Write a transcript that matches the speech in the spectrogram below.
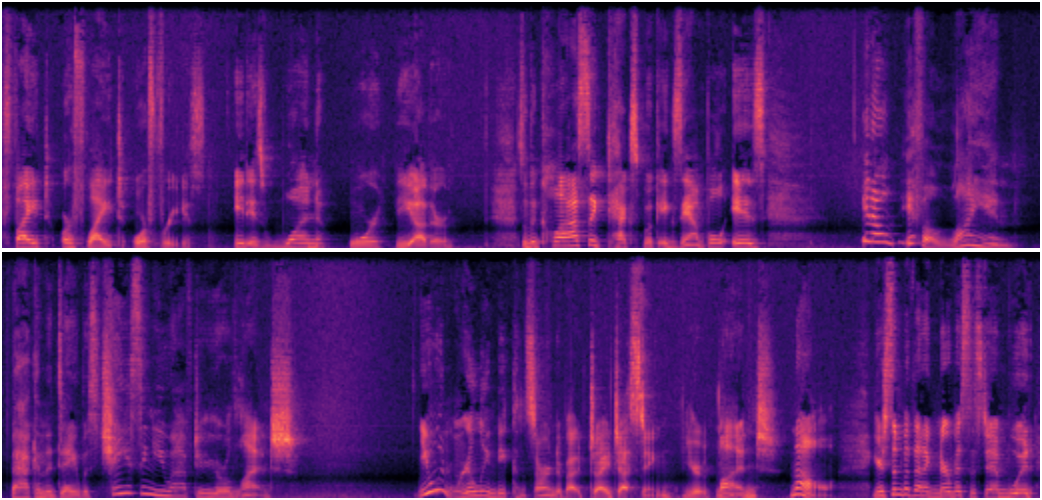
fight or flight or freeze. It is one or the other. So, the classic textbook example is you know, if a lion back in the day was chasing you after your lunch, you wouldn't really be concerned about digesting your lunch. No. Your sympathetic nervous system would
